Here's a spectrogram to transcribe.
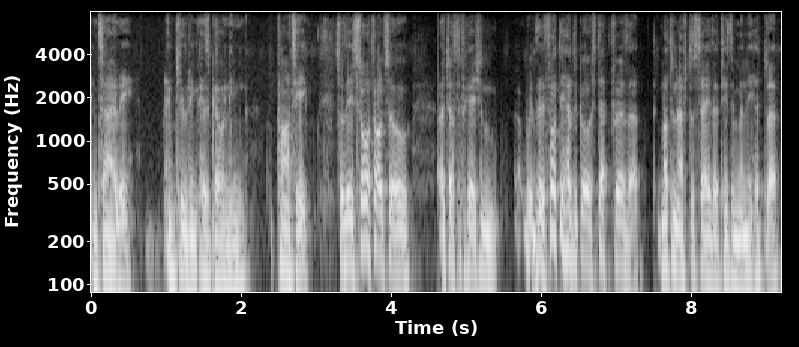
entirely, including his governing party. So they sought also a justification. They thought they had to go a step further, not enough to say that he's a mini Hitler,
